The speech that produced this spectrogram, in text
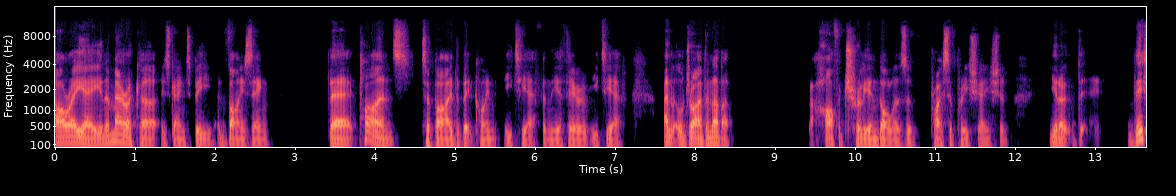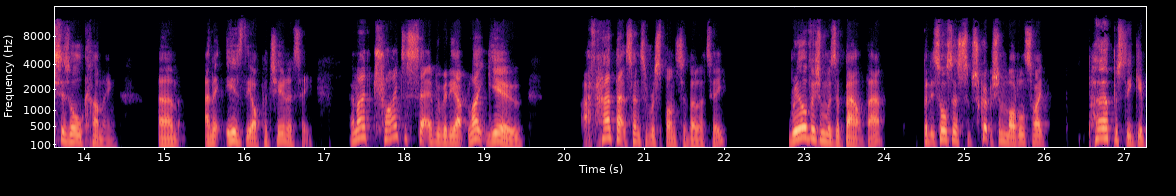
RIA in America is going to be advising their clients to buy the Bitcoin ETF and the Ethereum ETF, and it'll drive another half a trillion dollars of price appreciation. You know, th- this is all coming, um, and it is the opportunity. And I've tried to set everybody up like you. I've had that sense of responsibility. Real Vision was about that, but it's also a subscription model. So I purposely give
